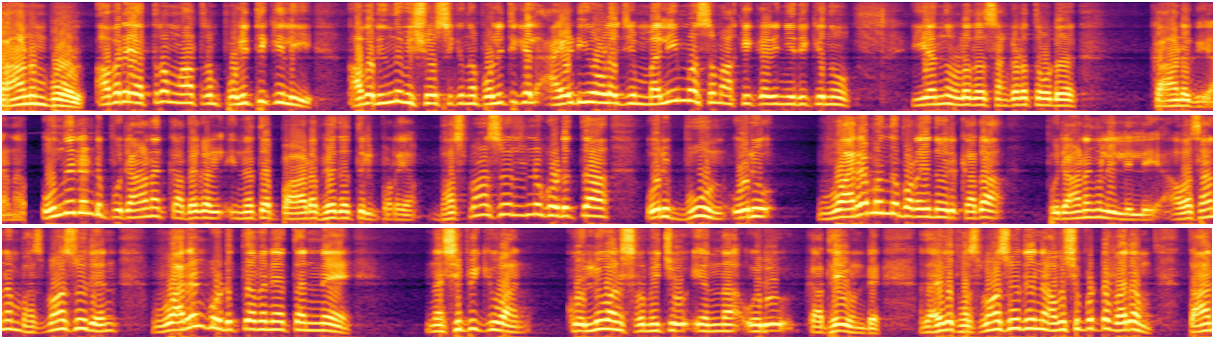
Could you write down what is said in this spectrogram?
കാണുമ്പോൾ അവരെ എത്രമാത്രം പൊളിറ്റിക്കലി അവർ ഇന്ന് വിശ്വസിക്കുന്ന പൊളിറ്റിക്കൽ ഐഡിയോളജി മലീമസമാക്കി കഴിഞ്ഞിരിക്കുന്നു എന്നുള്ളത് സങ്കടത്തോട് കാണുകയാണ്. ഒന്ന് രണ്ട് പുരാണ കഥകൾ ഇന്നത്തെ പാഠഭേദത്തിൽ പറയാം. ഭസ്മാസുരന് കൊടുത്ത ഒരു ബൂൺ ഒരു വരമെന്ന് പറയുന്ന ഒരു കഥ പുരാണങ്ങളിലില്ലേ? അവസാനം ഭസ്മാസുരൻ വരം കൊടുത്തവനെ തന്നെ നശിപ്പിക്കുവാൻ കൊല്ലുവാൻ ശ്രമിച്ചു എന്ന ഒരു കഥയുണ്ട്. അതായത് ഭസ്മാസുരൻ ആവശ്യപ്പെട്ട വരം താൻ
